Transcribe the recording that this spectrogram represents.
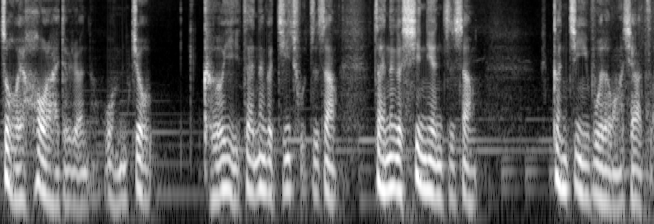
作为后来的人，我们就可以在那个基础之上。在那个信念之上，更进一步的往下走。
